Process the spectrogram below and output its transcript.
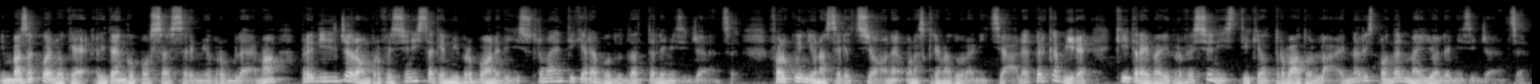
In base a quello che ritengo possa essere il mio problema, prediligerò un professionista che mi propone degli strumenti che reputo adatti alle mie esigenze. Farò quindi una selezione, una scrematura iniziale per capire chi tra i vari professionisti che ho trovato trovato online risponde al meglio alle mie esigenze.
